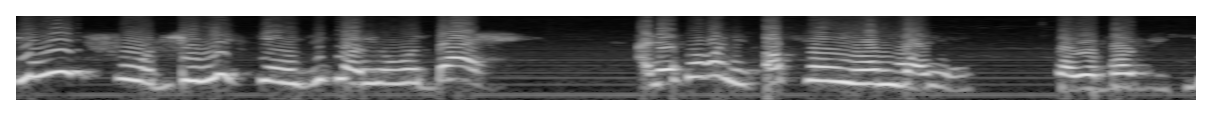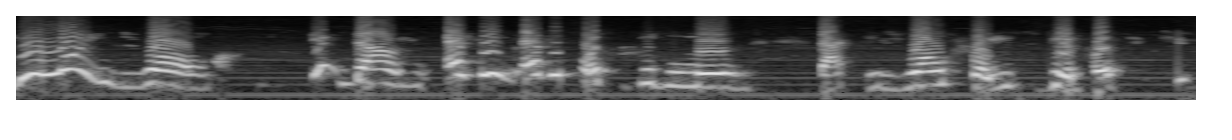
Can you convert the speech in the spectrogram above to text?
you need food, you need things, if not you will die. And then someone is offering you money for your body, you know it's wrong. Deep down, you, every every prostitute knows that it's wrong for you to be a prostitute.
